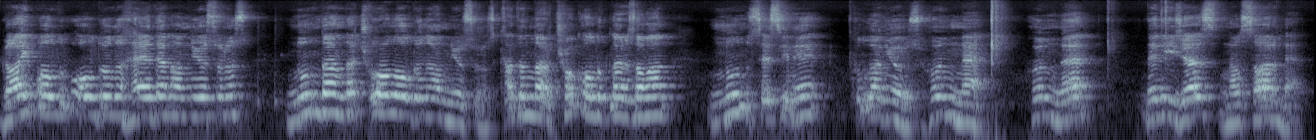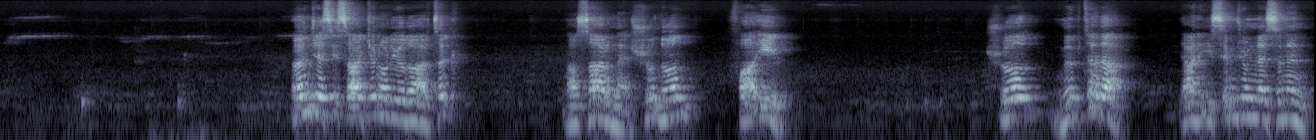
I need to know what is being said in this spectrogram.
gayip olduğunu H'den anlıyorsunuz. Nundan da çoğul olduğunu anlıyorsunuz. Kadınlar çok oldukları zaman nun sesini kullanıyoruz. Hunne. Hunne ne diyeceğiz? Nasar ne? Öncesi sakin oluyordu artık. Nasar ne? Şu nun fail. Şu müpteda. Yani isim cümlesinin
